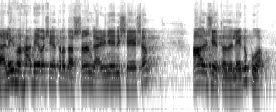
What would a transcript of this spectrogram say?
തളി മഹാദേവ ക്ഷേത്ര ദർശനം കഴിഞ്ഞതിന് ശേഷം ആ ഒരു ക്ഷേത്രത്തിലേക്ക് പോവാം.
